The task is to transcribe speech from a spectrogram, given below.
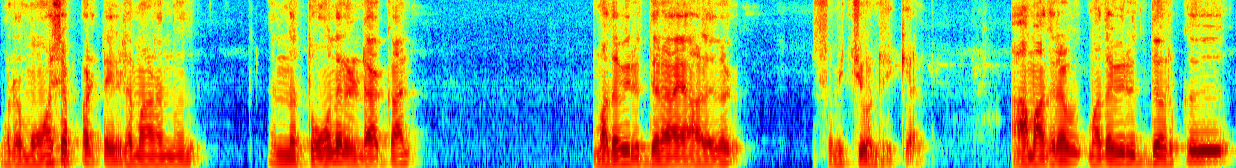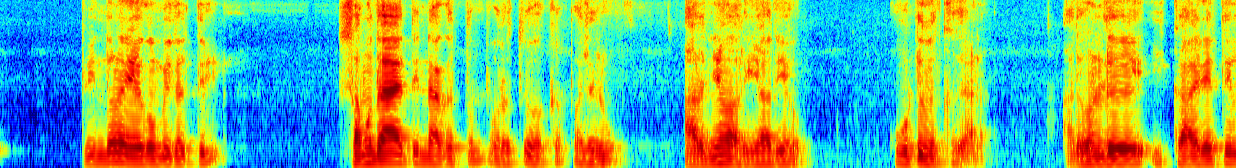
വളരെ മോശപ്പെട്ട ഇടമാണെന്ന് എന്ന തോന്നലുണ്ടാക്കാൻ മതവിരുദ്ധരായ ആളുകൾ ശ്രമിച്ചുകൊണ്ടിരിക്കുകയാണ്. ആ മത മതവിരുദ്ധർക്ക് പിന്തുണയേകും വിധത്തിൽ സമുദായത്തിന്റെ അകത്തും പുറത്തുമൊക്കെ പലരും അറിഞ്ഞോ അറിയാതെയോ കൂട്ടുനിൽക്കുകയാണ് അതുകൊണ്ട് ഇക്കാര്യത്തിൽ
